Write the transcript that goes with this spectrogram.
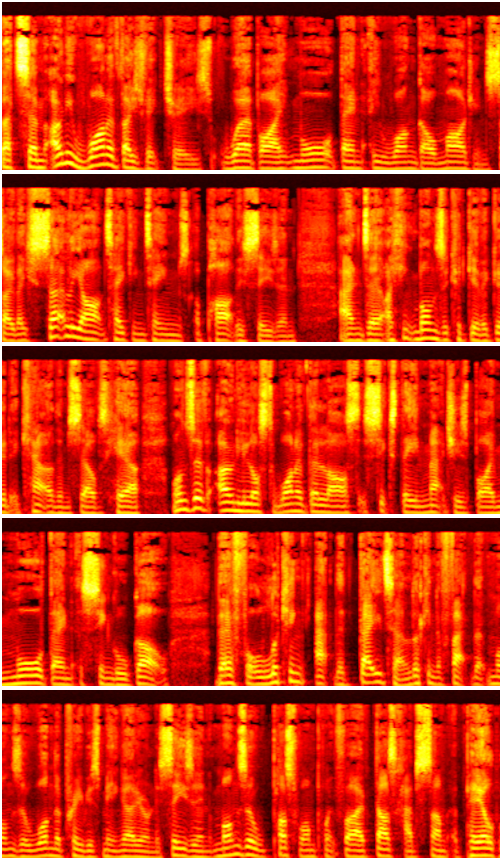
But um, only one of those victories were by more than a one goal margin. So they certainly aren't taking teams apart this season. And uh, I think Monza could give a good account of themselves here. Monza have only lost one of their last 16 matches by more than a single goal. Therefore, looking at the data looking at the fact that Monza won the previous meeting earlier in the season, Monza plus 1.5 does have some appeal.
